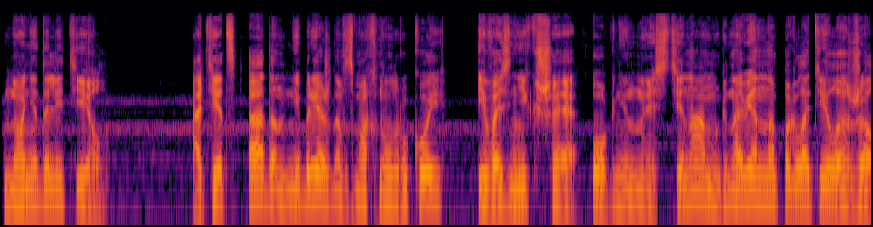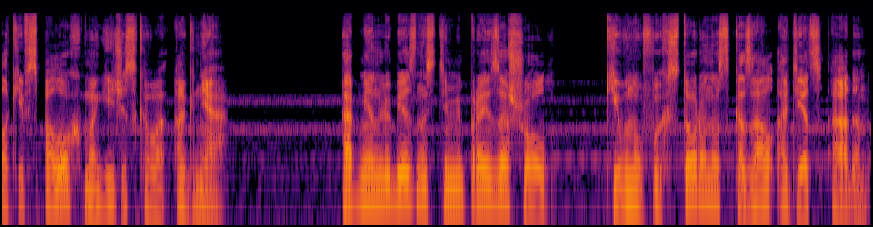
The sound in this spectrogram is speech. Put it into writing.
Но не долетел. Отец Адан небрежно взмахнул рукой, и возникшая огненная стена мгновенно поглотила жалкий всполох магического огня. «Обмен любезностями произошел», — кивнув в их сторону, сказал отец Адан.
